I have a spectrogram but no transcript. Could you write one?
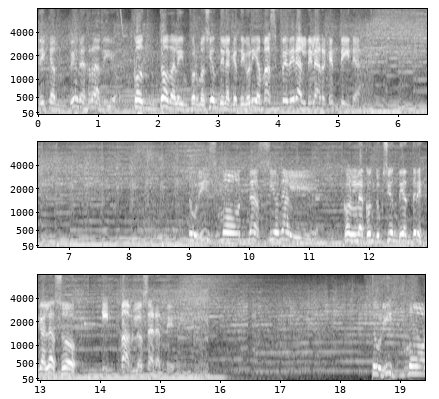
de Campeones Radio, con toda la información de la categoría más federal de la Argentina. Turismo Nacional, con la conducción de Andrés Galazo y Pablo Zárate. Turismo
